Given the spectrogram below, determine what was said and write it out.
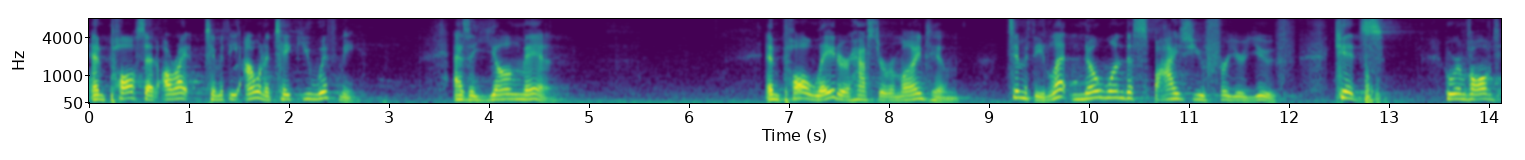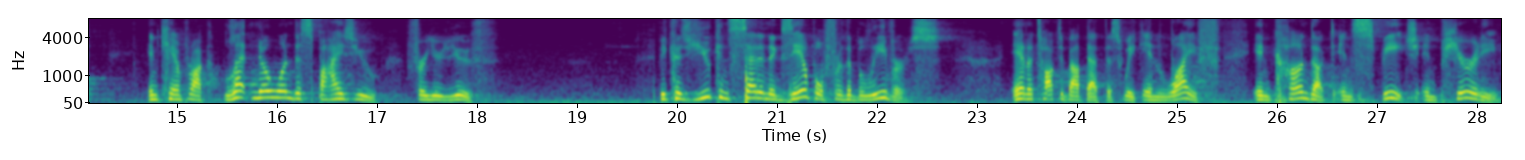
And Paul said, All right, Timothy, I want to take you with me as a young man. And Paul later has to remind him Timothy, let no one despise you for your youth. Kids who are involved in Camp Rock, let no one despise you for your youth. Because you can set an example for the believers. Anna talked about that this week in life, in conduct, in speech, in purity.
